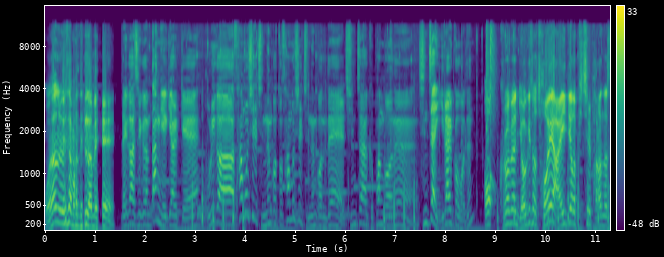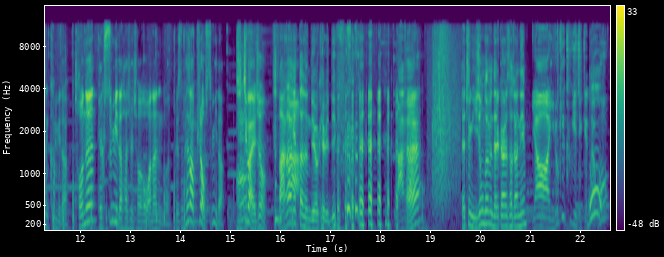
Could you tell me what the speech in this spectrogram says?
원하는 회사 만들라며 내가 지금 딱 얘기할게 우리가 사무실 짓는 것도 사무실 짓는 건데 진짜 급한 거는 진짜 일할 거거든? 어 그러면 여기서 저의 아이디어가 빛을 발한다 생각합니다. 저는 백수입니다. 사실 저가 원하는 건. 그래서 회사가 필요 없습니다. 짓지 말죠. 나가겠다는데요, 케빈님? 나가 에? 대충 이 정도면 될까요, 사장님? 야 이렇게 크게 짓겠다고?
